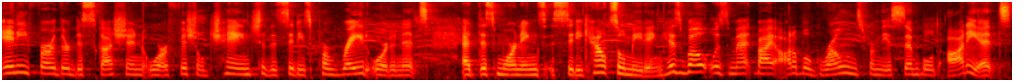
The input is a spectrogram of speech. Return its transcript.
any further discussion or official change to the city's parade ordinance at this morning's city council meeting. His vote was met by audible groans from the assembled audience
